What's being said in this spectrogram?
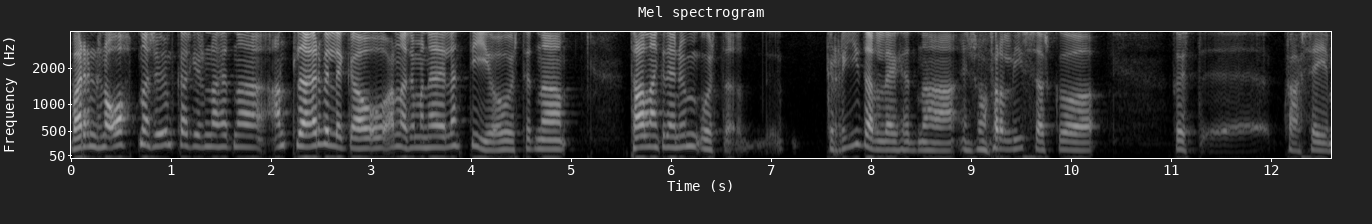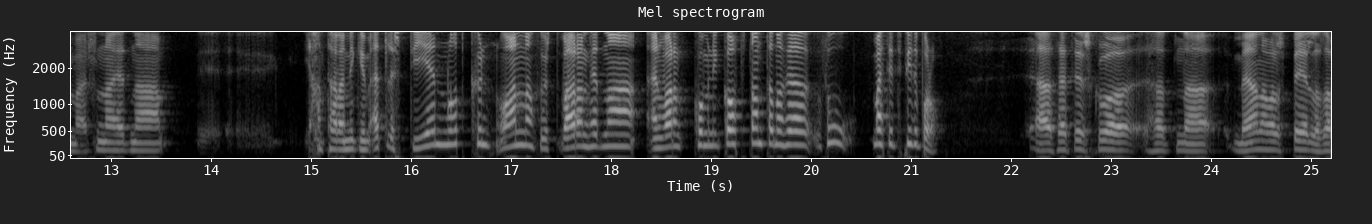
var henni svona að opna sig um kannski svona hérna andlega erfileika og annað sem hann hefði lent í og veist hérna tala einhvern veginn um veist, gríðarleg hérna eins og hann var að lýsa sko þú veist eh, hvað segir maður svona hérna eh, hann talaði mikið um LSD-nótkun og annað, þú veist, var hann hérna en var hann komin í gott stand þarna þegar þú mætti til Píturbóró? Já, þetta er sko þarna, meðan hann var að spila þá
